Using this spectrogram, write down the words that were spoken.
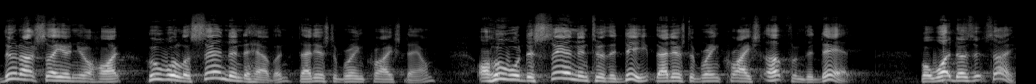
Do not say in your heart, Who will ascend into heaven, that is to bring Christ down, or who will descend into the deep, that is to bring Christ up from the dead. But what does it say?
